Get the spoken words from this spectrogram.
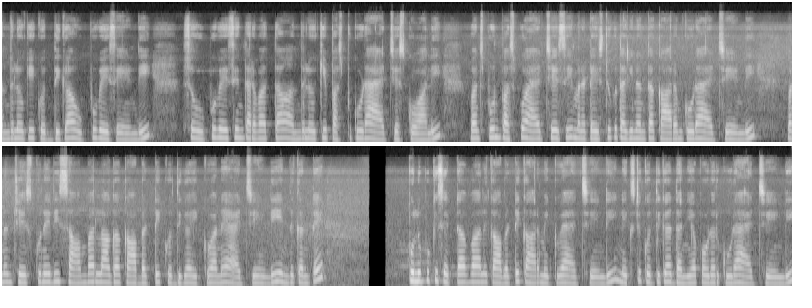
అందులోకి కొద్దిగా ఉప్పు వేసేయండి. సో ఉప్పు వేసిన తర్వాత అందులోకి పసుపు కూడా యాడ్ చేసుకోవాలి. వన్ స్పూన్ పసుపు యాడ్ చేసి మన టేస్ట్కు తగినంత కారం కూడా యాడ్ చేయండి. మనం చేసుకునేది సాంబార్ లాగా కాబట్టి కొద్దిగా ఎక్కువనే యాడ్ చేయండి. ఎందుకంటే పులుపుకి సెట్ అవ్వాలి కాబట్టి కారం ఎక్కువ యాడ్ చేయండి. నెక్స్ట్ కొద్దిగా ధనియా పౌడర్ కూడా యాడ్ చేయండి.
